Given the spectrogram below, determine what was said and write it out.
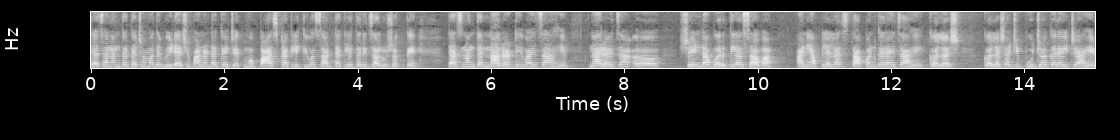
त्याच्यानंतर त्याच्यामध्ये विड्याची पानं टाकायची आहेत. मग पाच टाकले किंवा सात टाकले तरी चालू शकते. त्याचनंतर नारळ ठेवायचा आहे. नारळाचा शेंडा वरती असावा आणि आपल्याला स्थापन करायचं आहे कलश. कलशाची पूजा करायची आहे.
